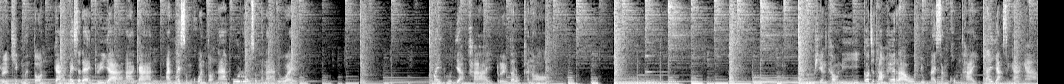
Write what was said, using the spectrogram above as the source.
หรือคิดเหมือนตน การไม่แสดงกริยาอาการ อันไม่สมควรต่อหน้าผู้ร่วมสนทนาด้วย ไม่พูดหยาบคายหรือตลกขนองเพียงเท่านี้ก็จะทำให้เราอยู่ในสังคมไทยได้อย่างสง่างาม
